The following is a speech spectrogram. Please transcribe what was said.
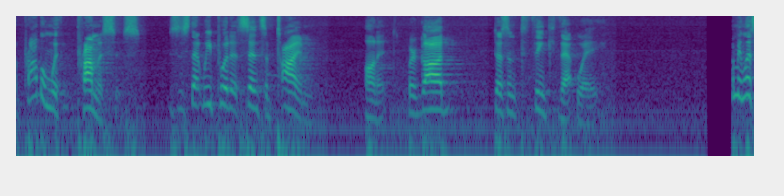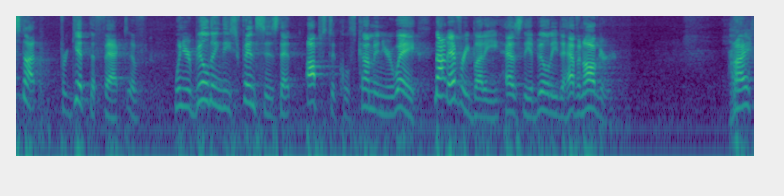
the problem with promises is, is that we put a sense of time on it, where God doesn't think that way. I mean, let's not forget the fact of when you're building these fences that obstacles come in your way. Not everybody has the ability to have an auger. Right?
